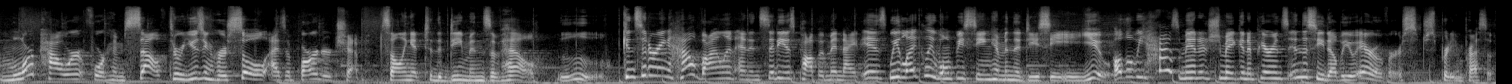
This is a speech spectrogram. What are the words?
more power power for himself through using her soul as a barter chip, selling it to the demons of hell. Ooh. Considering how violent and insidious Papa Midnight is, we likely won't be seeing him in the DCEU, although he has managed to make an appearance in the CW Arrowverse, which is pretty impressive.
